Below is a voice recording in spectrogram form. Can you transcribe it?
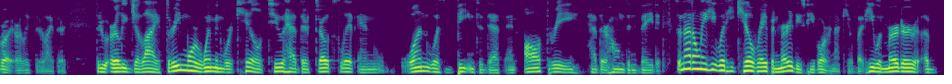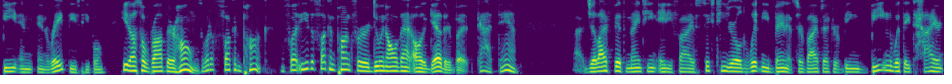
early July 3rd, through early July, three more women were killed. Two had their throats slit and one was beaten to death, and all three had their homes invaded. So not only he would he kill, rape, and murder these people, or not kill, but he would murder, uh, beat, and, and rape these people. He'd also rob their homes. What a fucking punk! He's a fucking punk for doing all that all together. But god damn. Uh, July 5th, 1985, 16 year old Whitney Bennett survived after being beaten with a tire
